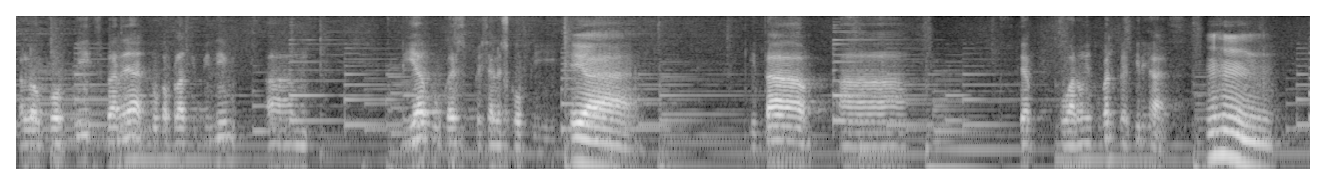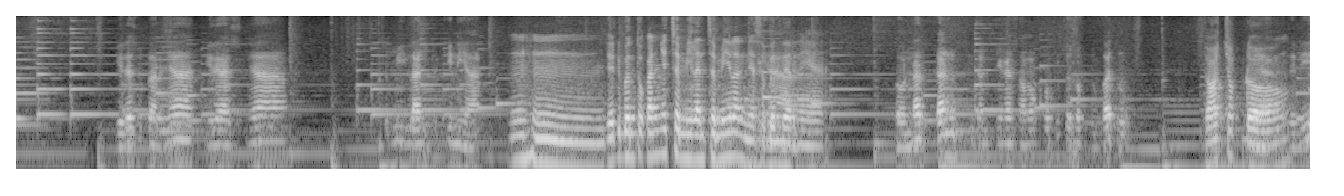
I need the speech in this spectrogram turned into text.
kalau kopi sebenarnya luka pelakip ini em, dia bukan spesialis kopi Iya. kita uh, setiap warung itu kan punya ciri khas Mhm. kita sebenarnya ciri khasnya cemilan kekinian Mhm. Jadi bentukannya cemilan-cemilan ya Iya. sebenarnya. donat kan didampingkan sama kopi cocok juga tuh Cocok Ya, dong. jadi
